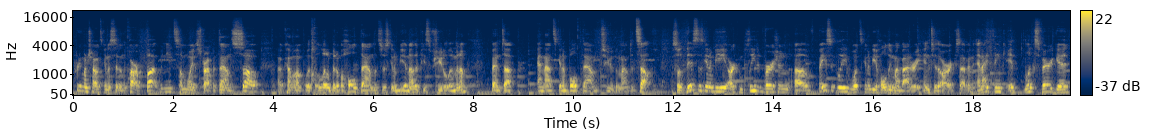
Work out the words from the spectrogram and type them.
pretty much how it's going to sit in the car, but we need some way to strap it down so I've come up with a little bit of a hold down that's just going to be another piece of sheet aluminum bent up and that's going to bolt down to the mount itself. So this is going to be our completed version of basically what's going to be holding my battery into the RX-7 and I think it looks very good.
